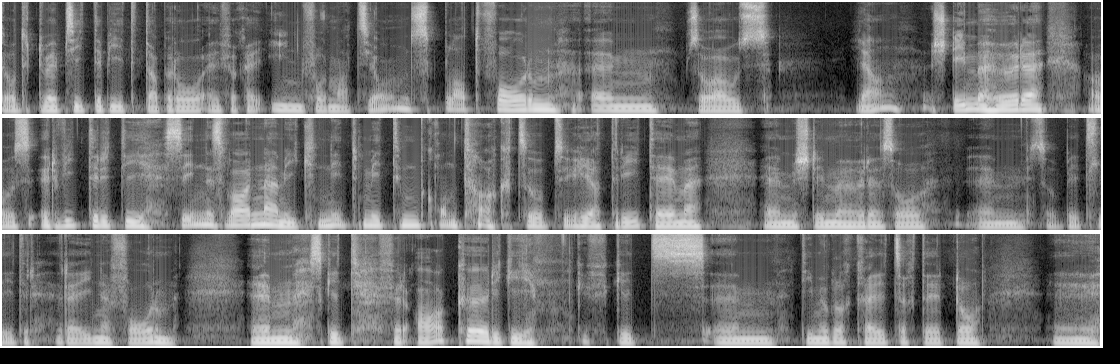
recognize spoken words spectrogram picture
oder die Webseite bietet aber auch einfach eine Informationsplattform, ähm, so als ja, Stimmen hören als erweiterte Sinneswahrnehmung, nicht mit dem Kontakt zu Psychiatrie-Themen. Ähm, Stimmen hören so, ähm, so ein bisschen in der reinen Form. Ähm, es gibt für Angehörige gibt's, ähm, die Möglichkeit, sich dort auch, äh, eine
